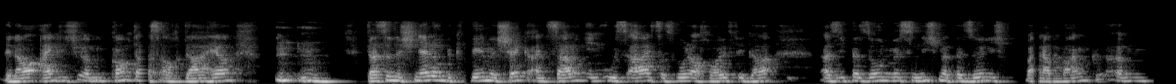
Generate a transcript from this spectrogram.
Genau, eigentlich ähm, kommt das auch daher, dass so eine schnelle und bequeme Scheckeinzahlung in den USA ist das wohl auch häufiger. Also die Personen müssen nicht mehr persönlich bei einer Bank ähm,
